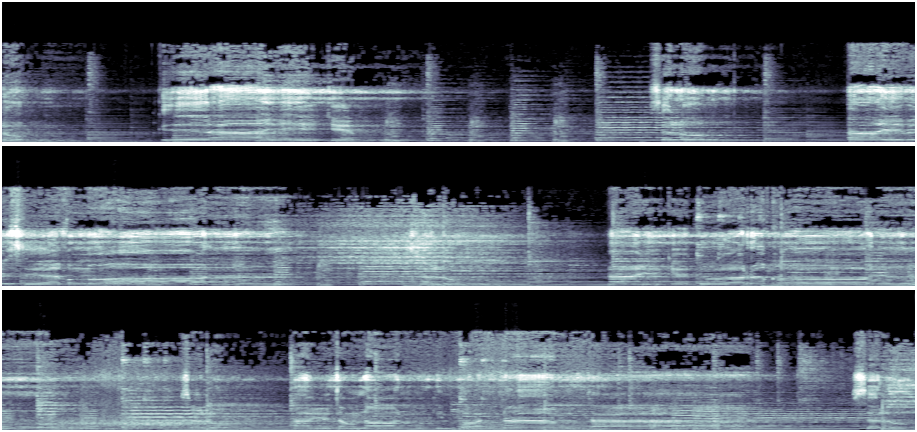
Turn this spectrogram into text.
ลุมคือไอ้เจ็บสลุกไอ้เป็นเสือของมอนสลุกไอ้แก่ตัวละคนสลุกไอ้ต้องนอนกินก่อนน้ำตาสลุก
